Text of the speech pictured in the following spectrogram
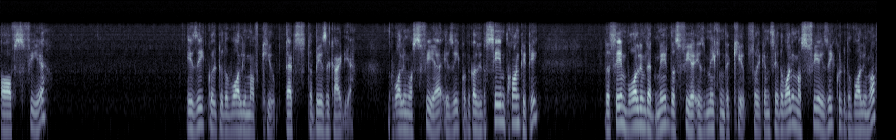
of sphere is equal to the volume of cube. That's the basic idea. The volume of sphere is equal because it's the same quantity the same volume that made the sphere is making the cube. So you can say the volume of sphere is equal to the volume of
